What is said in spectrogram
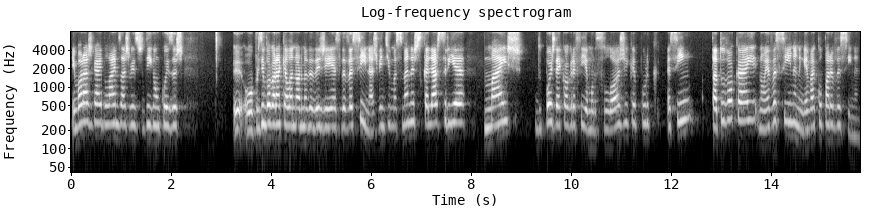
embora as guidelines às vezes digam coisas eh, ou por exemplo agora aquela norma da DGS da vacina, às 21 semanas se calhar seria mais depois da ecografia morfológica, porque assim está tudo ok, não é vacina, ninguém vai culpar a vacina.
